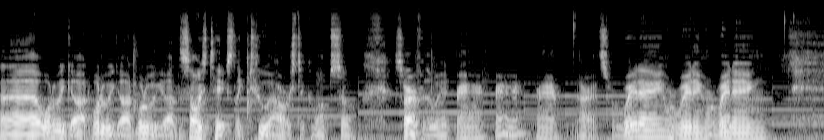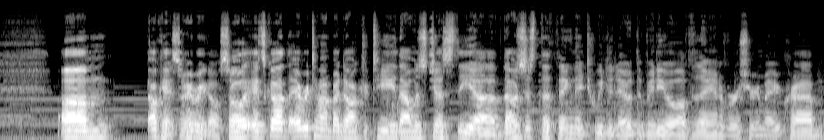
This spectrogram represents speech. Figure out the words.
Uh, what do we got? What do we got? What do we got? This always takes like two hours to come up, so sorry for the wait. Alright, so we're waiting, we're waiting, we're waiting. Um, okay, so here we go. So it's got Every Time by Dr. T. That was just the, uh, that was just the thing they tweeted out, the video of the anniversary Mega Crab.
